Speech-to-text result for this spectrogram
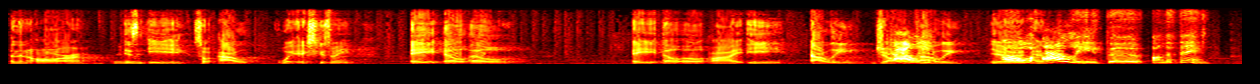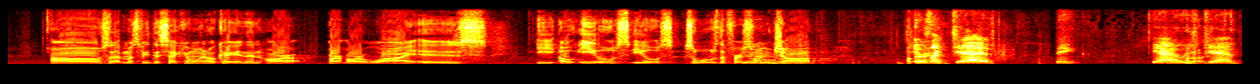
and then R is E. So Al, wait, excuse me, A L L, A L L I E, Ali, job, Ally? Ali. Yeah. oh, and- Allie, the on the thing. Oh, so that must be the second one. Okay, and then R R R Y is E oh eels eels. So what was the first one? Hmm. Job. It was like Jeb, I think. Yeah, it was Jeb.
